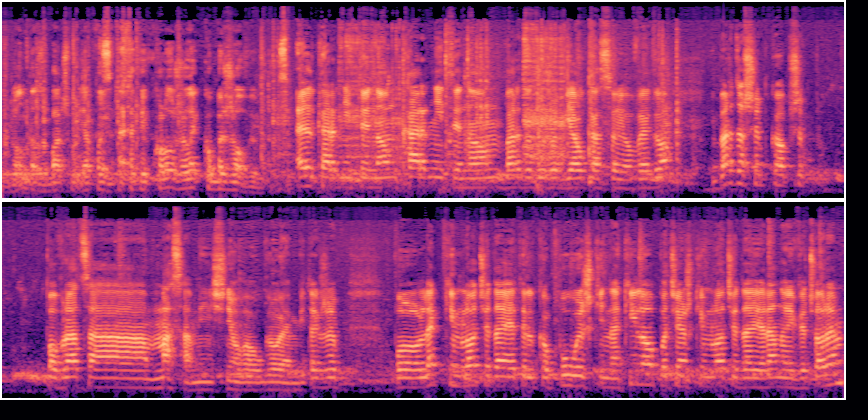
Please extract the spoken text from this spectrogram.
Wygląda, zobaczmy, ja powiem, to jest takie w kolorze lekko beżowym. z L-karnityną, karnityną, bardzo dużo białka sojowego i bardzo szybko przy, powraca masa mięśniowa u gołębi. Także po lekkim locie daję tylko pół łyżki na kilo, po ciężkim locie daję rano i wieczorem,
